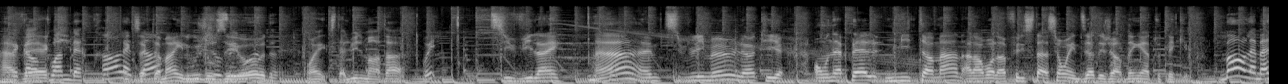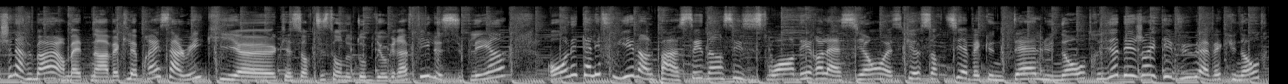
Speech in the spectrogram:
Avec Antoine Bertrand. Exactement, et Louis-José Hood. Oui, c'était lui le menteur. Oui. Petit vilain. Hein? Un petit vlimeux, là, qui on appelle mythomane. Alors voilà, félicitations à India Desjardins et à toute l'équipe. Bon, la machine à rumeurs maintenant, avec le prince Harry qui, euh, qui a sorti son autobiographie, Le suppléant. On est allé fouiller dans le passé, dans ses histoires, des relations. Est-ce qu'il a sorti avec une telle, une autre? Il a déjà été vu avec une autre.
